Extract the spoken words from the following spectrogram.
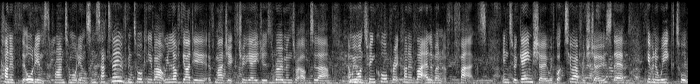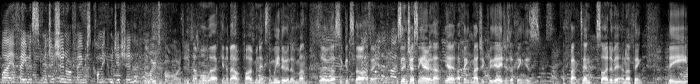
kind of the audience, the primetime audience on Saturday. We've been talking about we love the idea of magic through the ages, the Romans right up to that, and we want to incorporate kind of that element of the facts into a game show. We've got two average Joes. They're given a week, taught by a famous magician or a famous comic magician. Loads of other ideas. You've done more work in about five minutes than we do in a month, so that's a good start. I think it's an interesting area. That yeah, I think magic through the ages. I think is a fact side of it, and I think the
